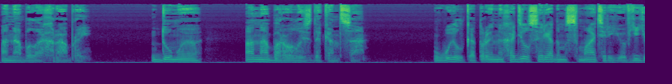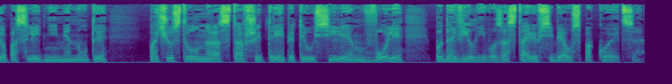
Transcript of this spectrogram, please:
Она была храброй. Думаю, она боролась до конца. Уилл, который находился рядом с матерью в ее последние минуты, почувствовал нараставший трепет и усилием воли подавил его, заставив себя успокоиться.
